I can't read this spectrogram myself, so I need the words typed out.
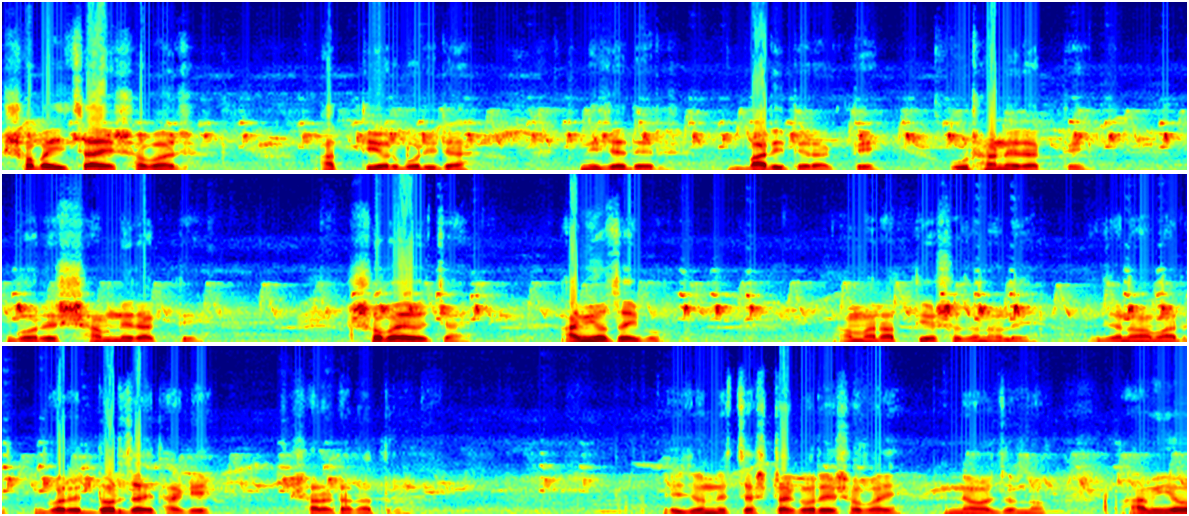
সবাই চায় সবার আত্মীয়র বডিটা নিজেদের বাড়িতে রাখতে, উঠানে রাখতে। ঘরের সামনে রাখতে সবাইও চায়, আমিও চাইব। আমার আত্মীয় স্বজন হলে যেন আমার ঘরের দরজায় থাকে সারাটা রাত্র। এই জন্য চেষ্টা করে সবাই নেওয়ার জন্য। আমিও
